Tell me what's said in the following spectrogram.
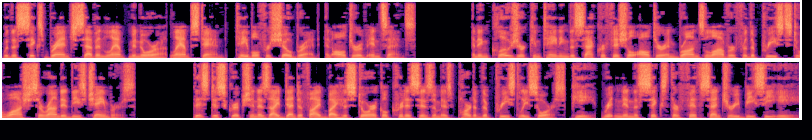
with a six-branch seven-lamp menorah, lampstand, table for showbread, and altar of incense. An enclosure containing the sacrificial altar and bronze laver for the priests to wash surrounded these chambers. This description is identified by historical criticism as part of the priestly source P, written in the 6th or 5th century BCE.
